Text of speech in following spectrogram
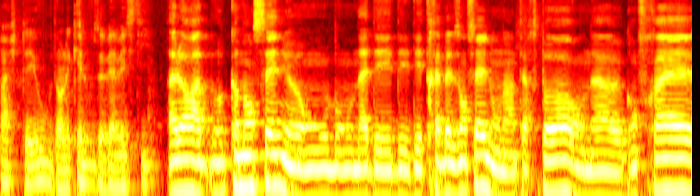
racheté ou dans lesquelles vous avez investi? Alors comme enseigne, on, a des, des, très belles enseignes, on a Intersport, on a Gonfray,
